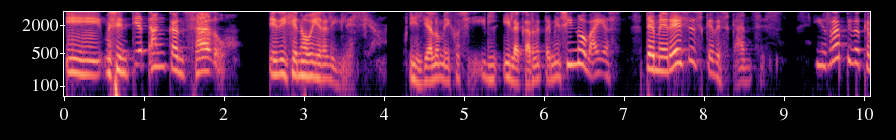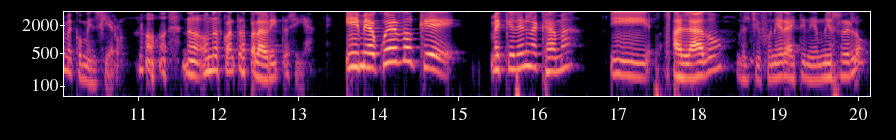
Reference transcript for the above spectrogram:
y me sentía tan cansado. Y dije, no voy a ir a la iglesia. Y el diablo me dijo, sí, y la carne también, si no vayas, te mereces que descanses. Y rápido que me convencieron. No, no, unas cuantas palabritas y ya. Y me acuerdo que me quedé en la cama y al lado del chifonier ahí tenía mi reloj.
